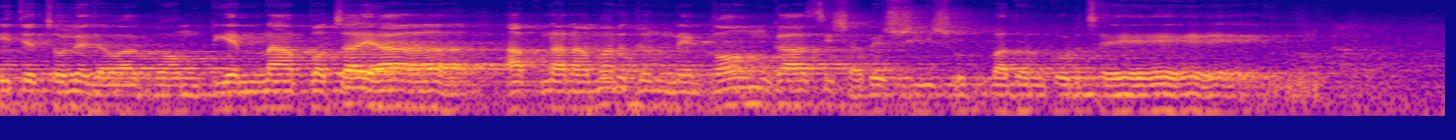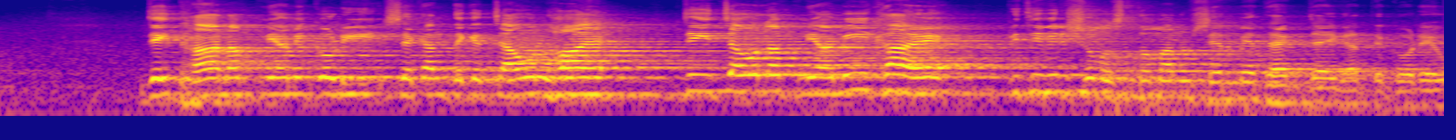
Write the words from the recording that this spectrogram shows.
নিচে চলে যাওয়া গম দিয়ে না পচায়া, আপনার আমার জন্যে গম গাছ হিসাবে শীষ উৎপাদন করছে। যেই ধান আপনি আমি করি, সেখান থেকে চাউল হয়। যেই চাউল আপনি আমি খাই, পৃথিবীর সমস্ত মানুষের মেধা এক জায়গাতে করেও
